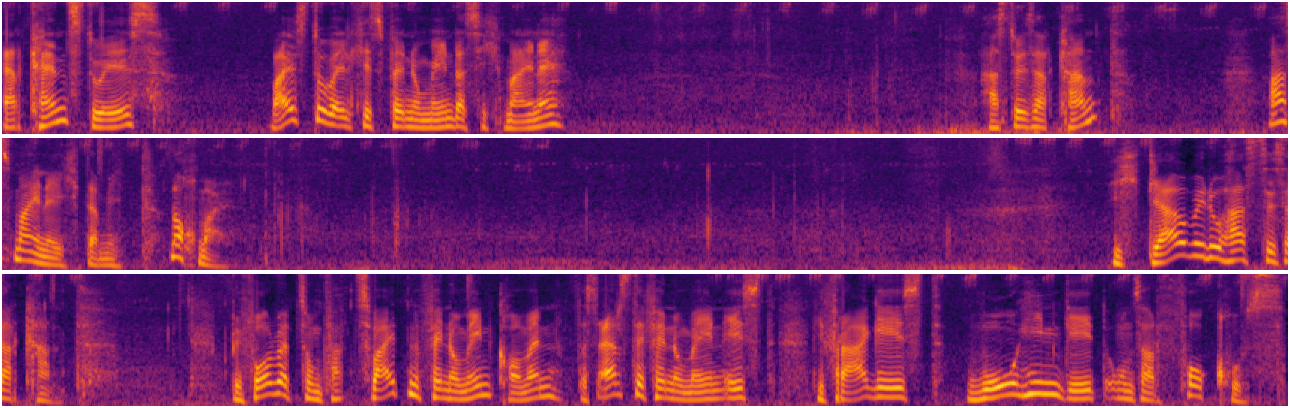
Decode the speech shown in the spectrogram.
erkennst du es? Weißt du, welches Phänomen das ich meine? Hast du es erkannt? Was meine ich damit? Nochmal. Ich glaube, du hast es erkannt. Bevor wir zum zweiten Phänomen kommen, das erste Phänomen ist, die Frage ist, wohin geht unser Fokus?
